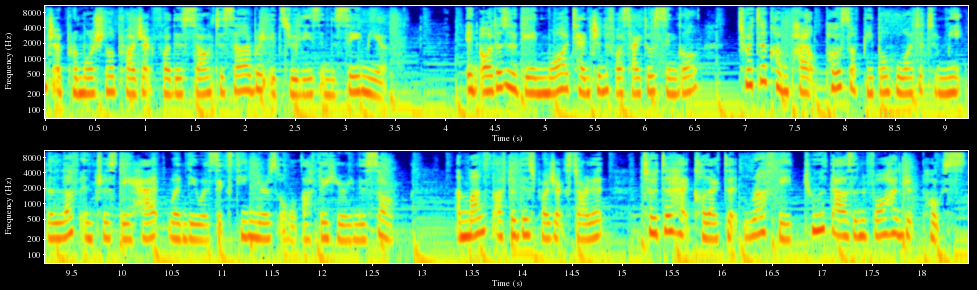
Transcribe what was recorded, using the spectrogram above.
launch a promotional project for this song to celebrate its release in the same year. In order to gain more attention for Saito's single, Twitter compiled posts of people who wanted to meet the love interest they had when they were 16 years old after hearing the song. A month after this project started, Twitter had collected roughly 2,400 posts.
